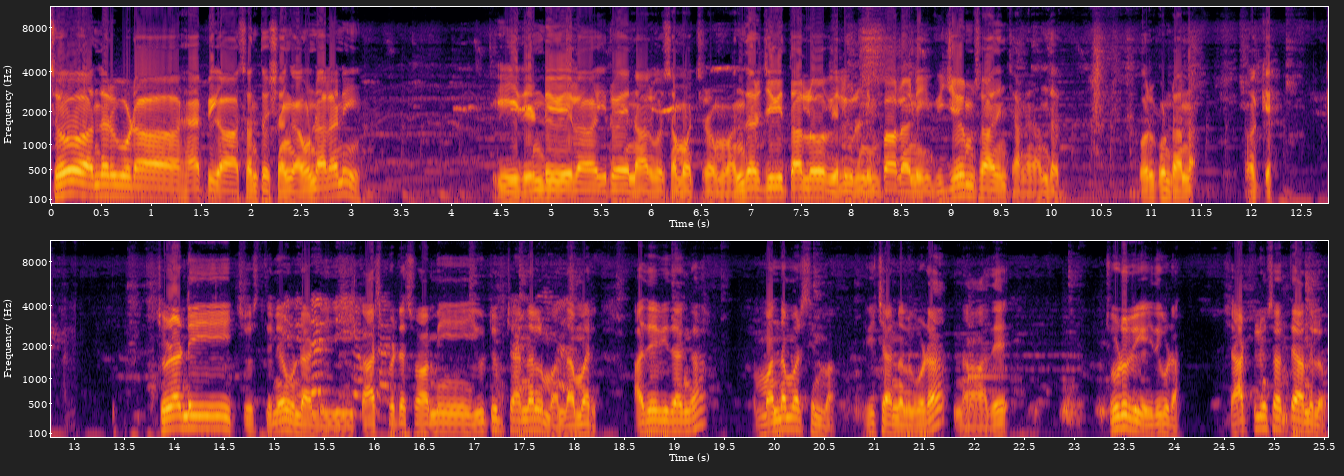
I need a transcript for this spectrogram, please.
సో అందరూ కూడా హ్యాపీగా సంతోషంగా ఉండాలని ఈ రెండు వేల ఇరవై నాలుగో సంవత్సరం అందరి జీవితాల్లో వెలుగులు నింపాలని విజయం సాధించాలని అందరు కోరుకుంటున్నా. ఓకే. చూడండి చూస్తూనే ఉండండి ఈ కాసిపేట స్వామి యూట్యూబ్ ఛానల్ మందమరి. అదేవిధంగా మందమరి సినిమా ఈ ఛానల్ కూడా నాదే. చూడుర్రి ఇది కూడా. షార్ట్ ఫిల్మ్స్ వస్తే అందులో.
